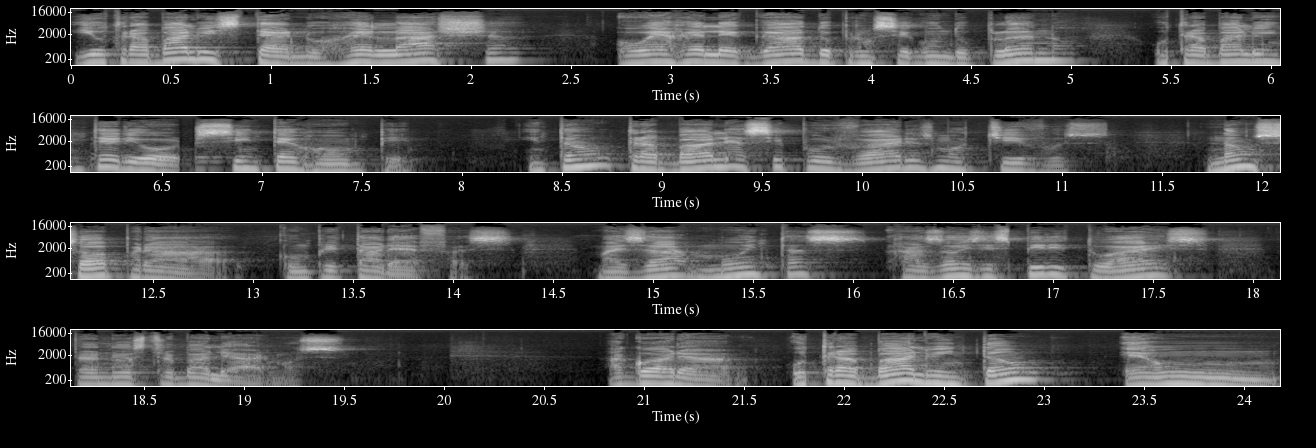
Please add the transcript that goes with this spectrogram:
e o trabalho externo relaxa ou é relegado para um segundo plano, o trabalho interior se interrompe. Então, trabalha-se por vários motivos, não só para cumprir tarefas, mas há muitas razões espirituais para nós trabalharmos. Agora, o trabalho, então, é um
